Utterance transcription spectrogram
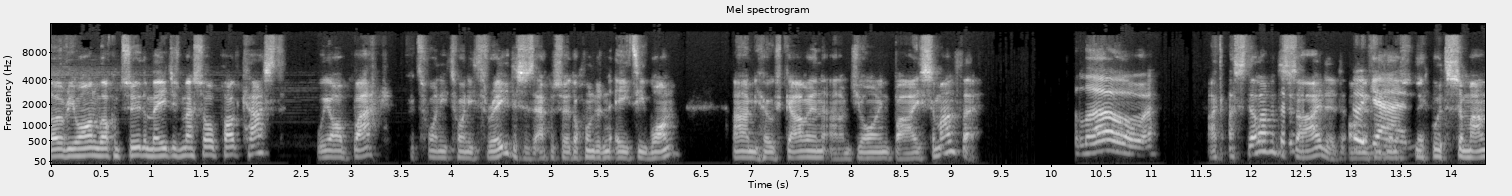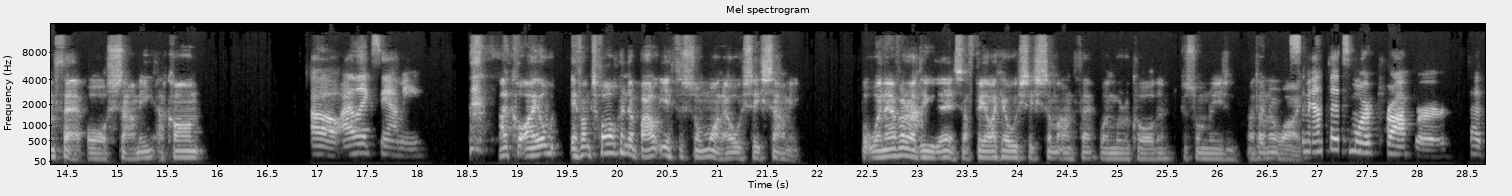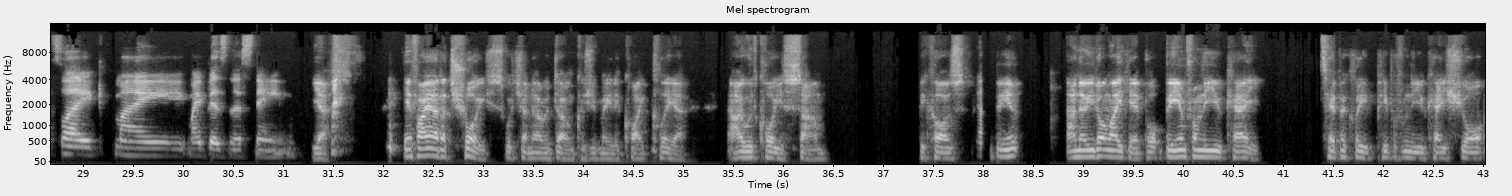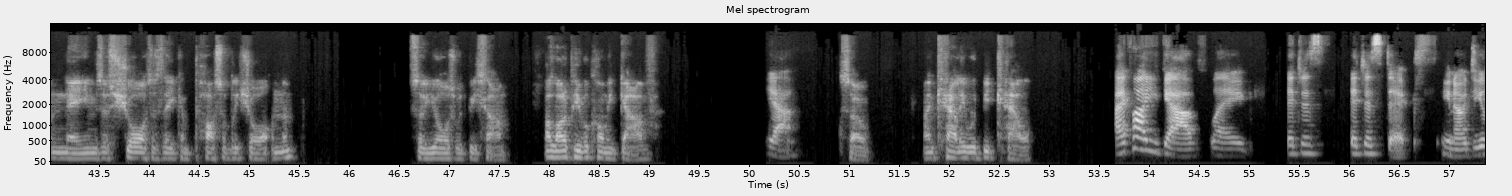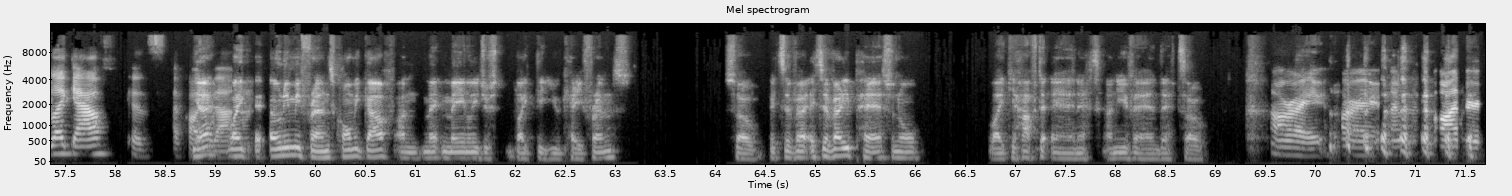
Hello, everyone. Welcome to the Majors Mess Hall podcast. We are back for 2023. This is episode 181. I'm your host, Gavin, and I'm joined by Samantha. Hello. I, I still haven't decided on if I'm going to stick with Samantha or Sammy. I can't. Oh, I like Sammy. I, ca- I if I'm talking about you to someone, I always say Sammy. But whenever I do this, I feel like I always say Samantha when we're recording for some reason. I don't know why. Samantha's more proper. That's like my my business name. Yes. if I had a choice, which I know I don't because you've made it quite clear, I would call you Sam because being, I know you don't like it, but being from the UK, typically people from the UK shorten names as short as they can possibly shorten them. So yours would be Sam. A lot of people call me Gav. Yeah. So, and Kelly would be Kel. I call you Gav. Like it just it just sticks. You know, do you like Gav? Because I call you yeah, that. like only my friends call me Gav, and ma- mainly just like the UK friends. So it's a ve- it's a very personal, like you have to earn it, and you've earned it. So all right. All right. I'm, I'm honored.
